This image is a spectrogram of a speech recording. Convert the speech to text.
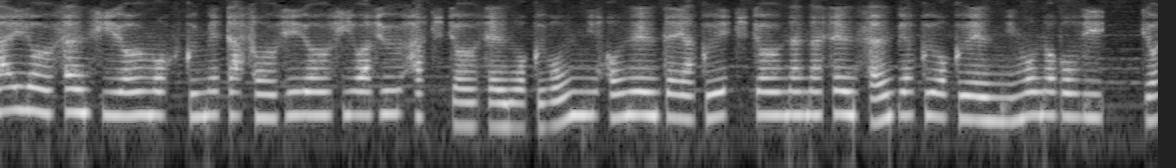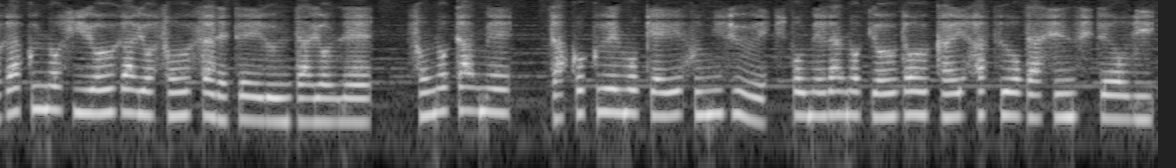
体量産費用も含めた総事業費は18兆1000億ウォン日本円で約1兆7300億円にも上り、巨額の費用が予想されているんだよね。そのため、他国へも KF21 ポメラの共同開発を打診しており、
